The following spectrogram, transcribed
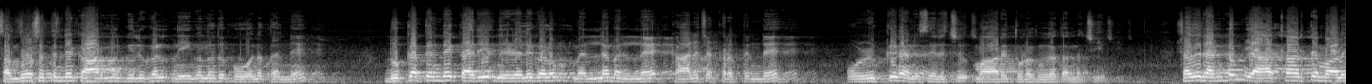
സന്തോഷത്തിന്റെ കാർമുകിലുകൾ നീങ്ങുന്നത് പോലെ തന്നെ ദുഃഖത്തിന്റെ കരി നിഴലുകളും മെല്ലെ മെല്ലെ കാലചക്രത്തിന്റെ ഒഴുക്കിനനുസരിച്ച് മാറി തുടങ്ങുക തന്നെ ചെയ്യും. പക്ഷെ അത് രണ്ടും യാഥാർത്ഥ്യമാണ്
